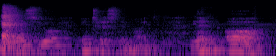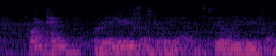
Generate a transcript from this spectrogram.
He has your interest in mind, then, oh, one can relieve and re- feel relief and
